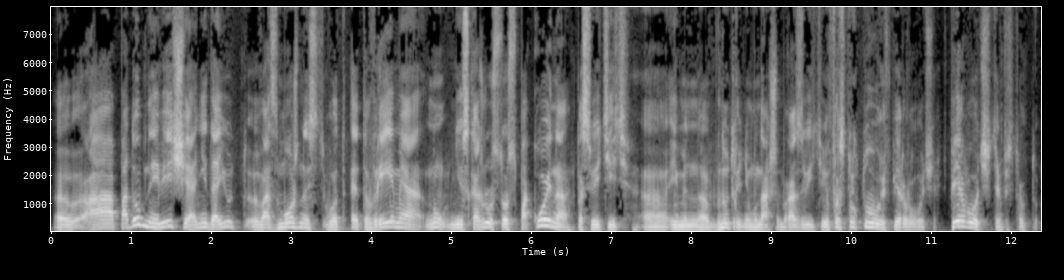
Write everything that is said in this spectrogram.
А подобные вещи, они дают возможность вот это время, ну, не скажу, что спокойно посвятить э, именно внутреннему нашему развитию, инфраструктуры в первую очередь, в первую очередь инфраструктуры.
